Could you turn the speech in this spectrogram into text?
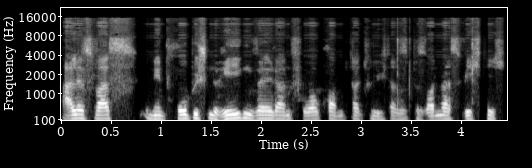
alles, was in den tropischen Regenwäldern vorkommt, natürlich, das ist besonders wichtig,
